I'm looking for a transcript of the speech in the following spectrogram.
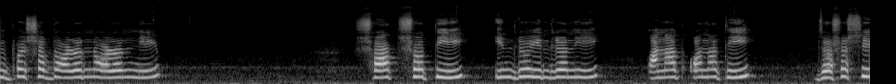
বিপরীত শব্দ, অরণ্য, অরণ্যী সৎ সতী ইন্দ্র, ইন্দ্রাণী, অনাথ, অনাথী, যশস্বী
